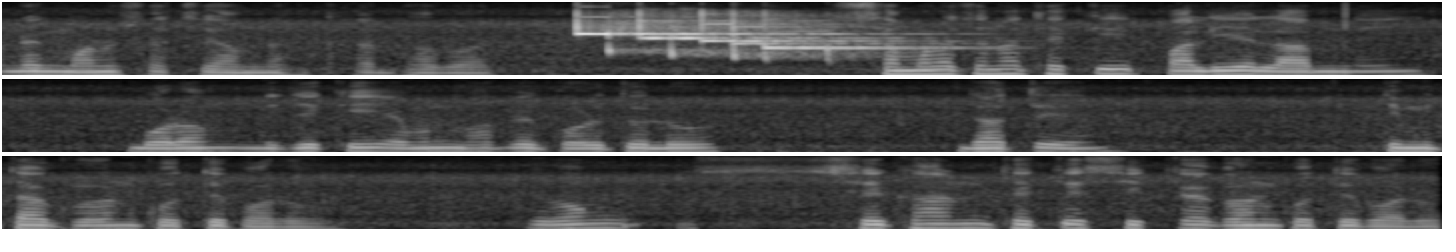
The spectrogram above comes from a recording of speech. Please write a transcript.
অনেক মানুষ আছে আপনার খারাপ ভাবার। সমালোচনা থেকে পালিয়ে লাভ নেই, বরং নিজেকে এমনভাবে গড়ে তোলো যাতে তুমি তা গ্রহণ করতে পারো এবং সেখান থেকে শিক্ষা গ্রহণ করতে পারো।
